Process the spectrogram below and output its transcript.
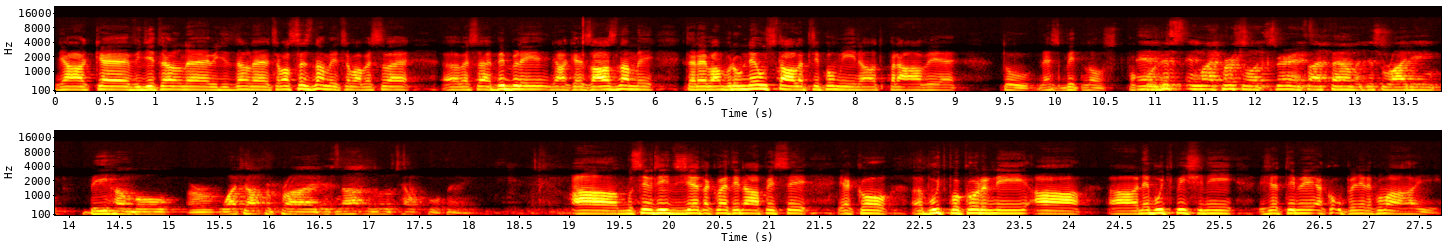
nějaké viditelné, viditelné třeba seznamy, třeba ve své, eh, ve své Bibli, nějaké záznamy, které vám budou neustále připomínat právě tu nezbytnost pokory. this, in my personal experience, I found that just writing "Be humble" or "Watch out for pride" is not the most helpful thing. A musím říct, že takové ty nápisy jako eh, buď pokorný a, a nebuď pišný, že ty mi jako úplně nepomáhají.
